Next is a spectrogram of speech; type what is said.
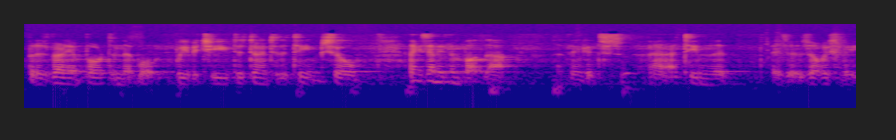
but it's very important that what we've achieved is down to the team. So I think it's anything but that. I think it's uh, a team that is, is obviously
